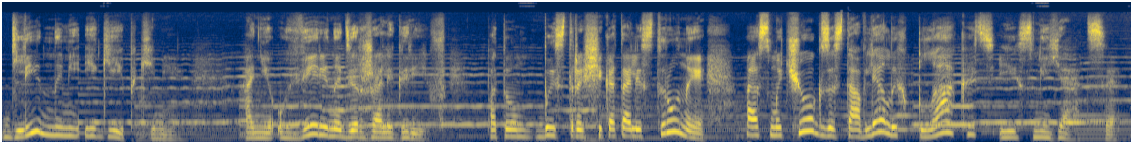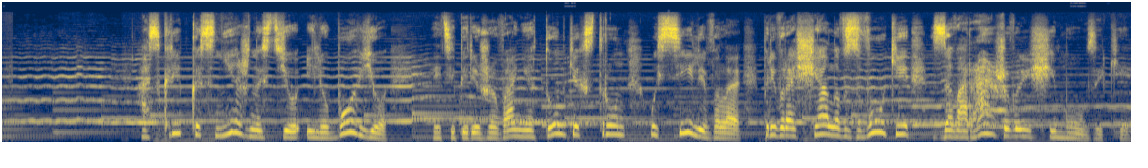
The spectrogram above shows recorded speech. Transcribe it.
длинными и гибкими – они уверенно держали гриф, потом быстро щекотали струны, а смычок заставлял их плакать и смеяться. А скрипка с нежностью и любовью эти переживания тонких струн усиливала, превращала в звуки завораживающей музыки.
